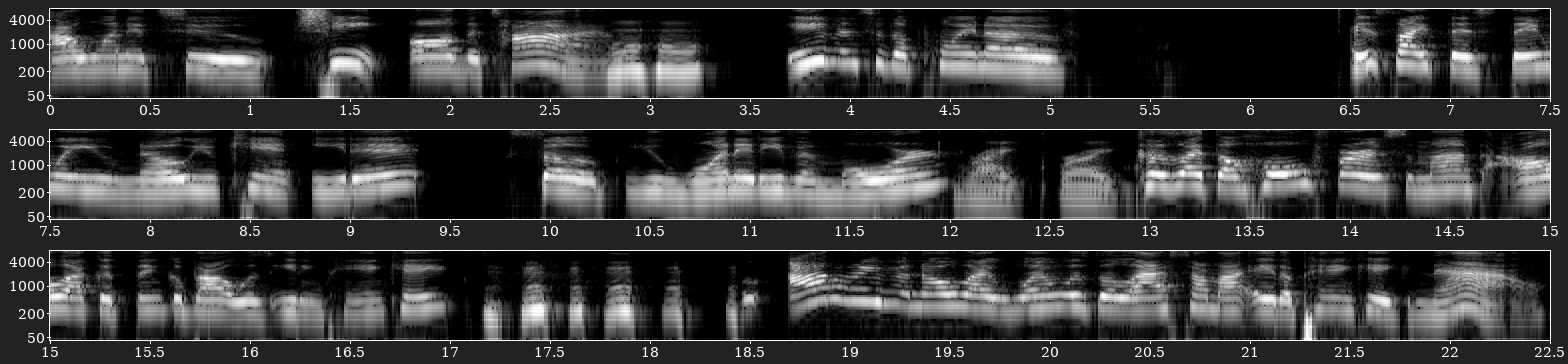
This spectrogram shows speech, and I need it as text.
i wanted to cheat all the time Mm-hmm. even to the point of it's like this thing where you know you can't eat it so you want it even more Right, right. because like the whole first month all i could think about was eating pancakes I don't even know like when was the last time I ate a pancake now.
